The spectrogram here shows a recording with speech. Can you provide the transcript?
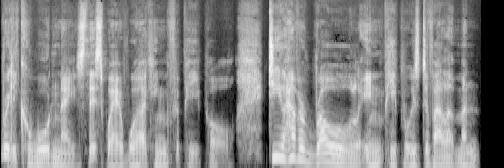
really coordinates this way of working for people, do you have a role in people's development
